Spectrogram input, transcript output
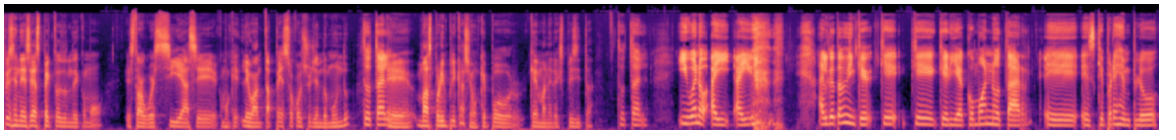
pues en ese aspecto es donde como Star Wars sí hace, como que levanta peso construyendo mundo, Total. eh, más por implicación que por que de manera explícita. Total. Y bueno, hay, hay algo también que, que- que quería como anotar, eh, es que, por ejemplo,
